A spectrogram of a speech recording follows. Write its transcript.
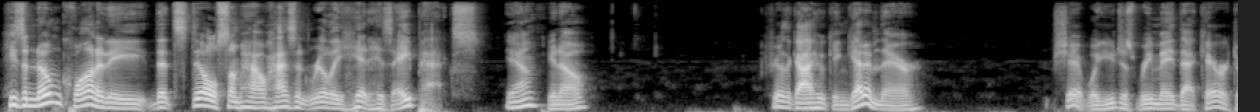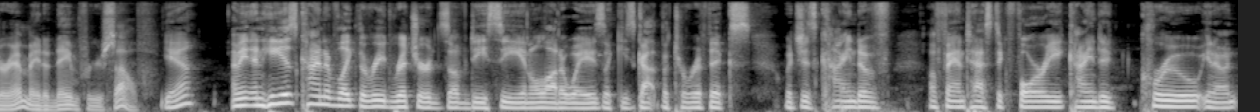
He's a known quantity that still somehow hasn't really hit his apex, Yeah. you know? If you're the guy who can get him there, shit, well you just remade that character and made a name for yourself. Yeah. I mean, and he is kind of like the Reed Richards of DC in a lot of ways. Like he's got the Terrifics, which is kind of a Fantastic Four kind of crew, you know. And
